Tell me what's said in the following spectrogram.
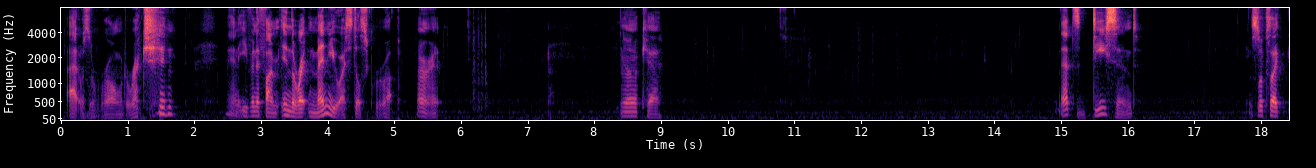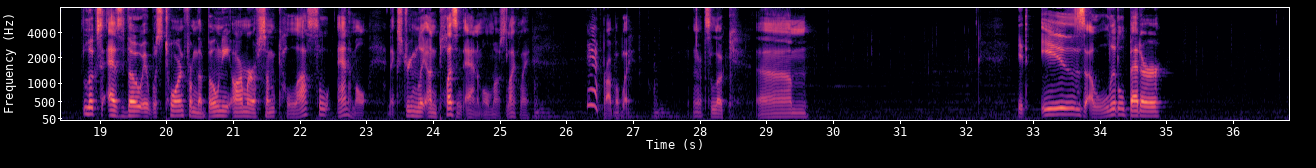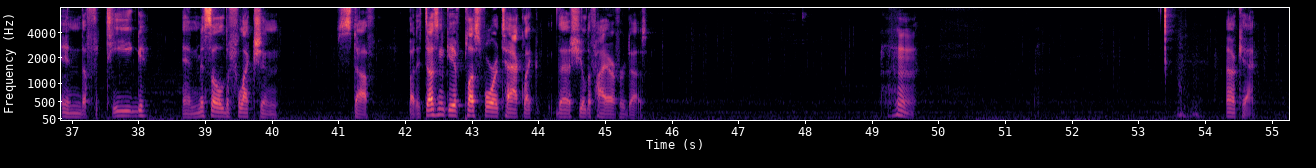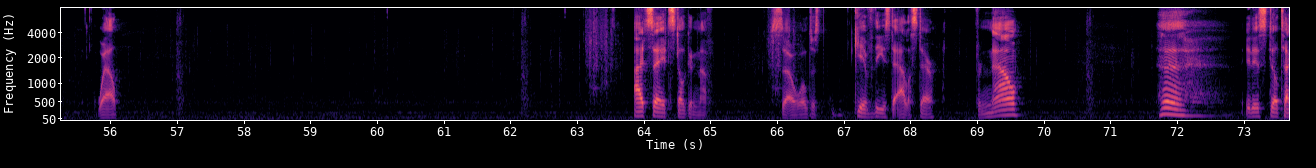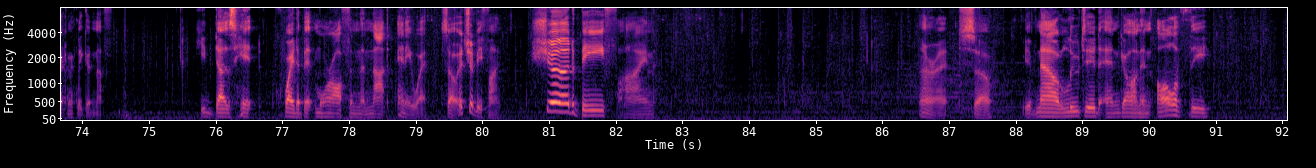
That was the wrong direction. Man, even if I'm in the right menu, I still screw up. Alright. Okay. That's decent. This looks like looks as though it was torn from the bony armor of some colossal animal. An extremely unpleasant animal, most likely. Yeah, probably. Let's look. Um, it is a little better in the fatigue and missile deflection stuff, but it doesn't give plus four attack like the Shield of High Armor does. Hmm. Okay. Well. I'd say it's still good enough. So we'll just give these to Alistair. For now, it is still technically good enough. He does hit quite a bit more often than not anyway. So it should be fine. Should be fine. Alright, so we have now looted and gone in all of the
